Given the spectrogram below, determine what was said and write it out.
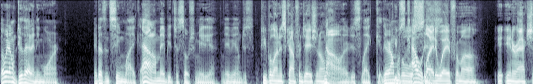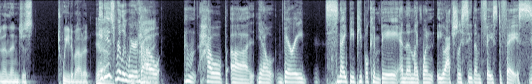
But we don't do that anymore. It doesn't seem like I don't know. Maybe it's just social media. Maybe I'm just People aren't as confrontational. no. They're just like they're almost People will cowardice. slide away from a i- interaction and then just tweet about it. Yeah. It is really weird how how uh you know very snipey people can be and then like when you actually see them face to face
